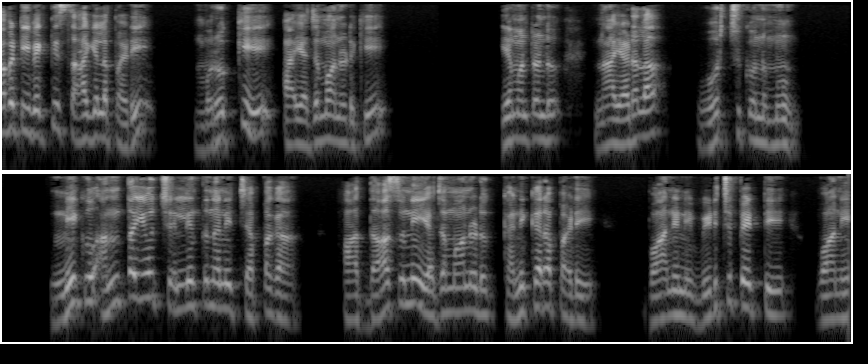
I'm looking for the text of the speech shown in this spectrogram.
కాబట్టి ఈ వ్యక్తి సాగిలపడి మొరొక్కి ఆ యజమానుడికి ఏమంటాడు? నా ఎడల ఓర్చుకొనుము. నీకు అంతయు చెల్లింతునని చెప్పగా ఆ దాసుని యజమానుడు కనికరపడి వానిని విడిచిపెట్టి వాని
